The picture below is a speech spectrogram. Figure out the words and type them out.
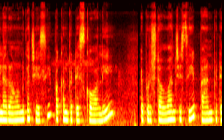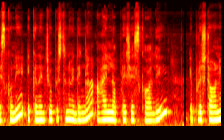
ఇలా రౌండ్గా చేసి పక్కన పెట్టేసుకోవాలి. ఇప్పుడు స్టవ్ ఆన్ చేసి ప్యాన్ పెట్టేసుకొని ఇక్కడ నేను చూపిస్తున్న విధంగా ఆయిల్ని అప్లై చేసుకోవాలి. ఇప్పుడు స్టవ్ని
